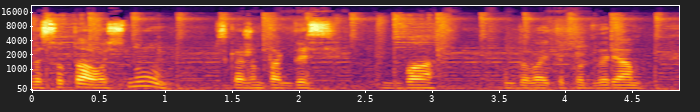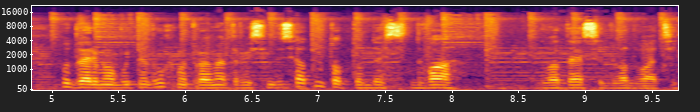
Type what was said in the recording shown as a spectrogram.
висота ось, ну, скажімо так, десь 2, ну, давайте по дверям. Ну, двері, мабуть, не 2 метрів, а метр 80, ну тобто десь 2, 2,10, 2,20.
